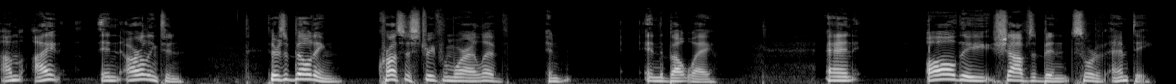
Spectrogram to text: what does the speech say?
I'm I in Arlington, there's a building across the street from where I live in in the Beltway, and all the shops have been sort of empty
